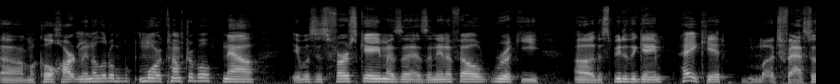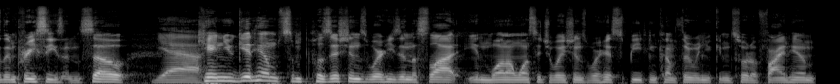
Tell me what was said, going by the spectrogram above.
uh, Mecole Hardman a little more comfortable. Now it was his first game as a, as an NFL rookie. Uh, the speed of the game, hey kid, much faster than preseason. So yeah, can you get him some positions where he's in the slot in one-on-one situations where his speed can come through and you can sort of find him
